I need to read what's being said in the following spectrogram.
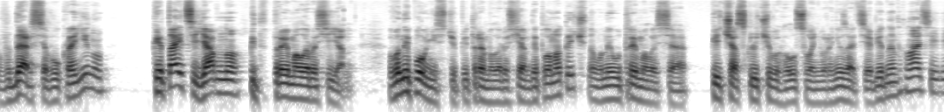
вдерся в Україну, китайці явно підтримали росіян. Вони повністю підтримали росіян дипломатично. Вони утрималися під час ключових голосувань в Організації Об'єднаних Націй.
